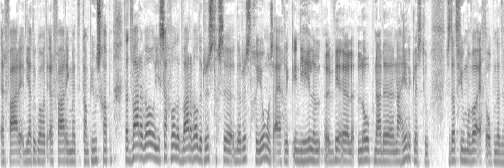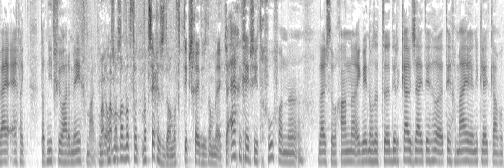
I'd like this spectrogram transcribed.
ervaren. Die had ook wel wat ervaring met kampioenschappen. Dat waren wel, je zag wel, dat waren wel de rustigste, de rustige jongens eigenlijk in die hele loop naar, de, naar Heracles toe. Dus dat viel me wel echt op, omdat wij eigenlijk dat niet veel hadden meegemaakt. Maar, maar, maar wat, wat, wat, zeggen ze dan? Wat voor tips geven ze dan mee? Ja, eigenlijk geven ze het gevoel van luister, we gaan. Uh, ik weet nog dat uh, Dirk Kuyt zei tegen, tegen mij in de kleedkamer:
